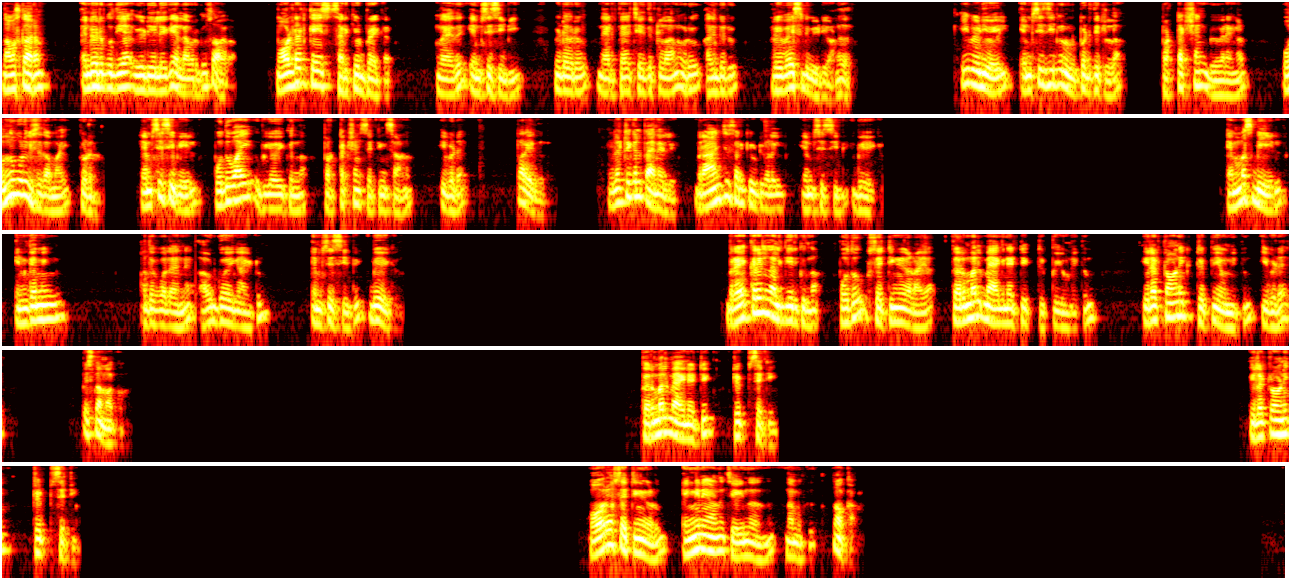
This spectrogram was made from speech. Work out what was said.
നമസ്കാരം. എന്റെ ഒരു പുതിയ വീഡിയോയിലേക്ക് എല്ലാവർക്കും സ്വാഗതം. മോൾഡഡ് കേസ് സർക്യൂട്ട് ബ്രേക്കർ അതായത് എം സി സി ബി ഇവിടെ ഒരു നേരത്തെ ചെയ്തിട്ടുള്ളതാണ് ഒരു അതിന്റെ ഒരു റിവൈസ്ഡ് വീഡിയോ ആണിത്. ഈ വീഡിയോയിൽ എം സി സി ബിയിൽ ഉൾപ്പെടുത്തിയിട്ടുള്ള പ്രൊട്ടക്ഷൻ വിവരങ്ങൾ ഒന്നുകൂടി വിശദമായി തുടരും. എം സി സി ബിയിൽ പൊതുവായി ഉപയോഗിക്കുന്ന പ്രൊട്ടക്ഷൻ സെറ്റിംഗ്സ് ആണ് ഇവിടെ പറയുന്നത്. ഇലക്ട്രിക്കൽ പാനലിൽ ബ്രാഞ്ച് സർക്യൂട്ടുകളിൽ എം സി സി ബി ഉപയോഗിക്കും. എം എസ് ബിയിൽ ഇൻകമിങ് അതുപോലെ തന്നെ ഔട്ട് ഗോയിങ് ആയിട്ടും എം സി സി ബി ഉപയോഗിക്കുന്നു. ബ്രേക്കറിൽ നൽകിയിരിക്കുന്ന പൊതു സെറ്റിങ്ങുകളായ തെർമൽ മാഗ്നറ്റിക് ട്രിപ്പ് യൂണിറ്റും ഇലക്ട്രോണിക് ട്രിപ്പ് യൂണിറ്റും ഇവിടെ വിശദമാക്കും. Thermal magnetic trip setting electronic trip setting ഓരോ സെറ്റിങ്ങുകളും എങ്ങനെയാണ് ചെയ്യുന്നതെന്ന് നമുക്ക് നോക്കാം.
